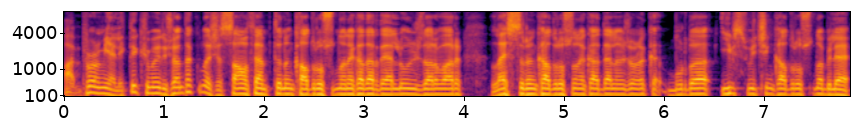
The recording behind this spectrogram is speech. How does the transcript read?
Abi Premier Lig'de küme düşen takımlar işte Southampton'ın kadrosunda ne kadar değerli oyuncular var. Leicester'ın kadrosunda ne kadar değerli oyuncular var. Burada Ipswich'in kadrosunda bile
